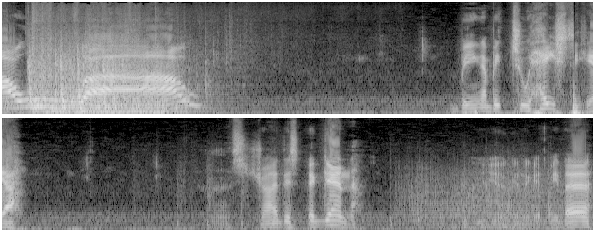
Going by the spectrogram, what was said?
Ow! Being a bit too hasty here. Let's try this again You're gonna get me there.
